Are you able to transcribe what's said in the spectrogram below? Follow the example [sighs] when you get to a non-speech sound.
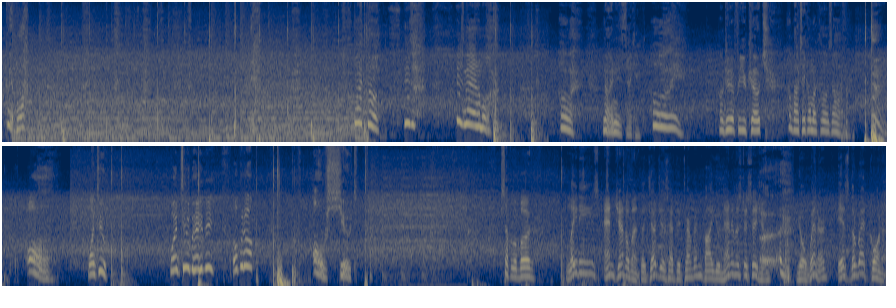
here, boy. What the? He's, he's an animal. Oh, my. no, I need a second. Holy. I'll do it for you, coach. I'm about to take all my clothes off. [clears throat] Oh. One, two. One, two, baby. Open up. Oh, shoot. What's up, little bud? Ladies and gentlemen, the judges have determined by unanimous decision [sighs] your winner is the red corner.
